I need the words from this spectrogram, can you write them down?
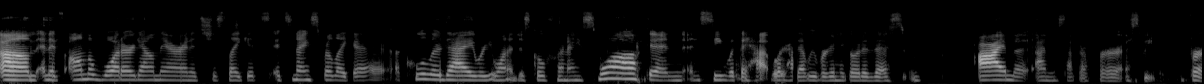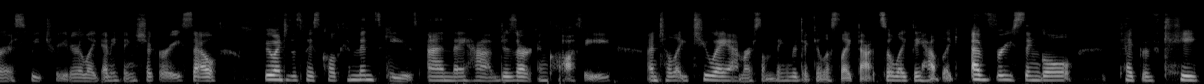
um, and it's on the water down there, and it's just like it's it's nice for like a, a cooler day where you want to just go for a nice walk and and see what they have. What that we were going to go to this. I'm a I'm a sucker for a sweet for a sweet treat or like anything sugary, so we went to this place called Kaminsky's and they have dessert and coffee until like 2 a.m. or something ridiculous like that. So like they have like every single type of cake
